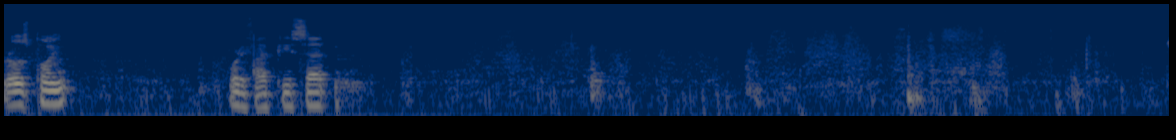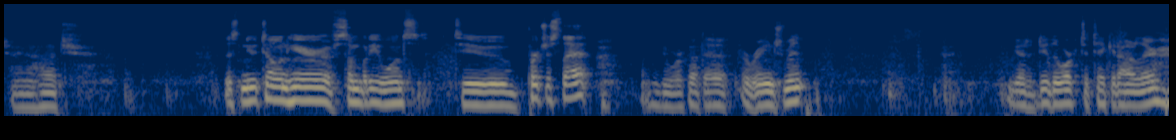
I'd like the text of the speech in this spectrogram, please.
Rose Point, 45 piece set. This NuTone here, if somebody wants to purchase that, we can work out that arrangement. You got to do the work to take it out of there.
